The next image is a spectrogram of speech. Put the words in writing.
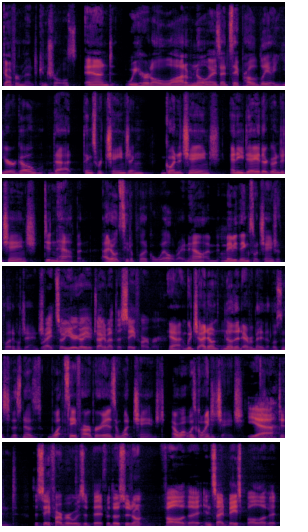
government controls. And we heard a lot of noise, I'd say probably a year ago, that things were changing, going to change. Any day they're going to change. Didn't happen. I don't see the political will right now. Oh. Maybe things will change with political change. Right. So a year ago, you're talking about the safe harbor. Yeah, which I don't know that everybody that listens to this knows what safe harbor is and what changed or what was going to change. Yeah. didn't. The safe harbor was a bit, for those who don't follow the inside baseball of it,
